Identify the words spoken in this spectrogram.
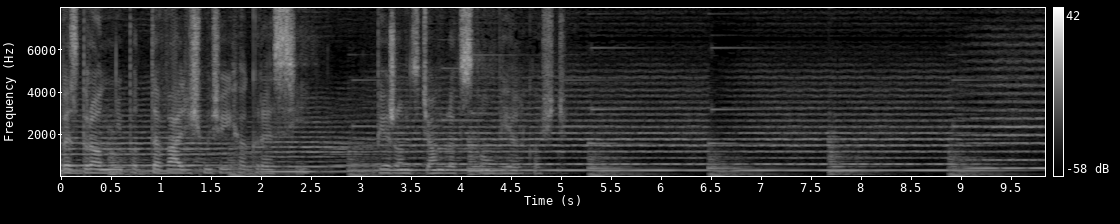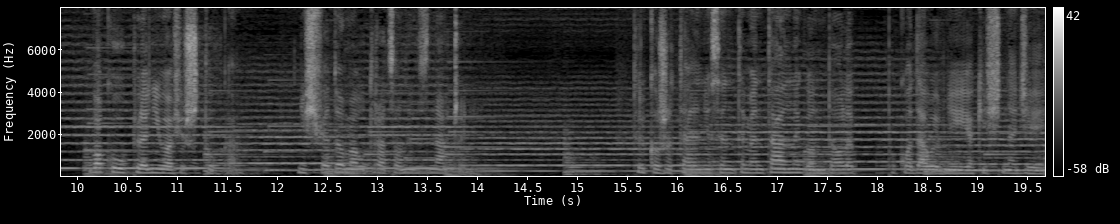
Bezbronni poddawaliśmy się ich agresji, wierząc ciągle w swą wielkość. Wokół pleniła się sztuka, nieświadoma utraconych znaczeń. Tylko rzetelnie sentymentalne gondole pokładały w niej jakieś nadzieje.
